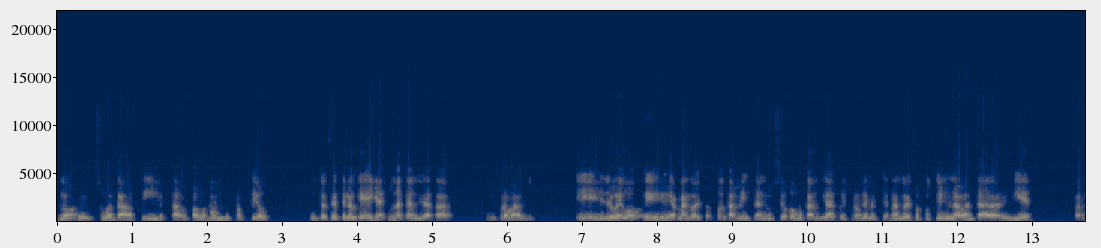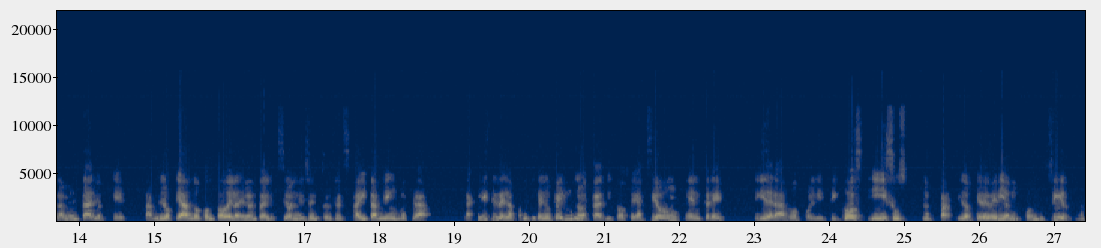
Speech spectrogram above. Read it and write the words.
¿no? Eh, su bancada sí está favorable de esa opción. Entonces creo que ella es una candidata muy probable. Eh, luego, eh, Hernando de Soto también se anunció como candidato. El problema es que Hernando de Soto tiene una bancada de 10 parlamentarios que están bloqueando con todo el adelanto de elecciones, entonces ahí también la, la crisis de la política en el Perú, ¿no? Esta disociación entre liderazgos políticos y sus los partidos que deberían conducir, ¿no?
